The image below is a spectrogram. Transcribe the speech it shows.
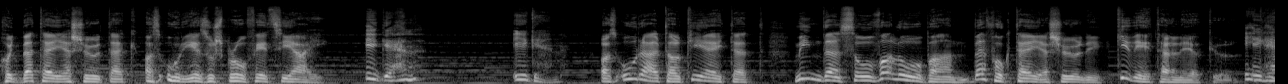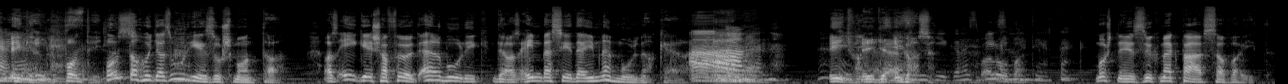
hogy beteljesültek az Úr Jézus proféciái. Igen. Igen. Az Úr által kiejtett minden szó valóban be fog teljesülni, kivétel nélkül. Igen. Igen, pont így Pont ahogy az Úr Jézus mondta. Az ég és a föld elmúlik, de az én beszédeim nem múlnak el. Ámen. Így van, Igen. igaz. Igaz, értek. Most nézzük meg Pál szavait.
